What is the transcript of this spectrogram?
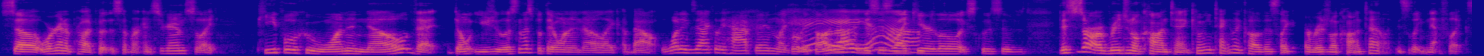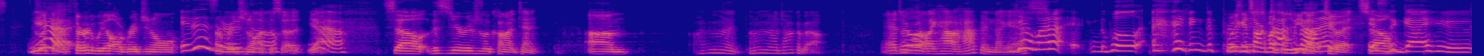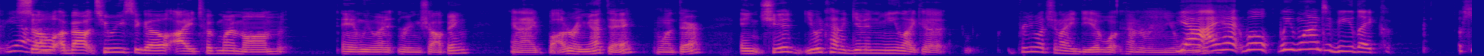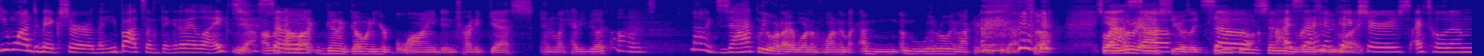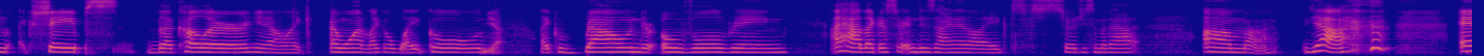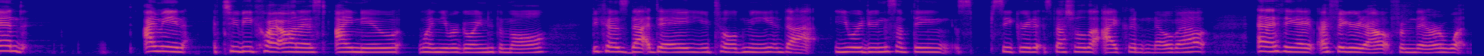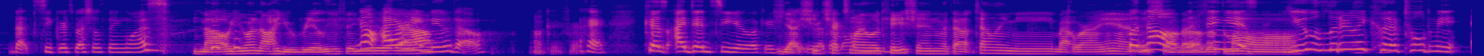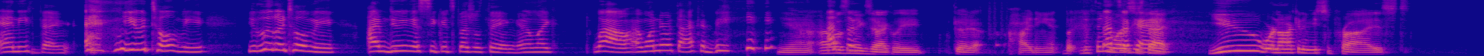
So we're gonna probably put this up on Instagram. So like people who want to know that don't usually listen to this, but they want to know like about what exactly happened, like what we thought about it. Hey, This is like your little exclusive. This is our original content. Can we technically call this like original content? Like this is like Netflix. It's like Yeah. a third wheel original. it is original original, episode, yeah. yeah. So this is your original content. Um, what do we want to what do we want to talk about? Yeah, talk Well, about like how it happened. I guess. Yeah, why not? Well, I think the person we can talk about the lead up about to it it. is So the guy who, yeah. So about two weeks ago, I took my mom, and we went ring shopping, and I bought a ring that day. I went there, and she had you had kind of given me like a pretty much an idea of what kind of ring you wanted. yeah, I had. Well, we wanted to be like. He wanted to make sure that he bought something that I liked. yeah, I was so, like, I'm not gonna go in here blind and try to guess and like have you be like, oh, it's not exactly what I would have wanted. I'm like, I'm, I'm literally not gonna go through that. So, so I Yeah, literally so- asked you. I was like, can you So please send me I sent him you like? pictures. I told him like shapes, the color. You know, like I want like a white gold. Yeah. Like round or oval ring. I had like a certain design I liked. Showed you some of that. Um. Yeah. and I mean, to be quite honest, I knew when you were going to the mall because that day you told me that you were doing something secret special that I couldn't know about. And I think I, I figured out from there what that secret special thing was. No, you want to know how you really figured no, it I already out? knew though. Okay, fair. Okay, because I did see your location. Yeah, she were at the checks my location without telling me about where I am. But no, the thing the is, mall. you literally could have told me anything. And you told me, you literally told me, I'm doing a secret special thing. And I'm like, wow, I wonder what that could be. Yeah, I That's wasn't exactly good at hiding it. But the thing That's was is that you were not going to be surprised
